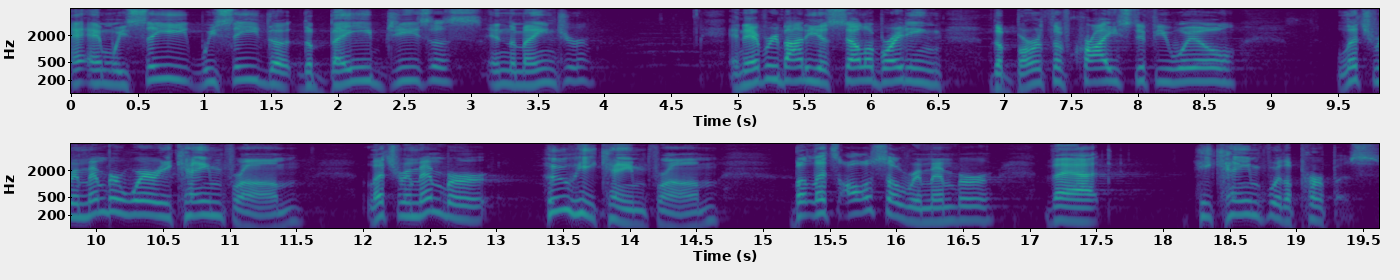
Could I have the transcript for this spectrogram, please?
and we see we see the, the babe Jesus in the manger, and everybody is celebrating the birth of Christ, if you will, let's remember where he came from. Let's remember who he came from. But let's also remember that he came with a purpose.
